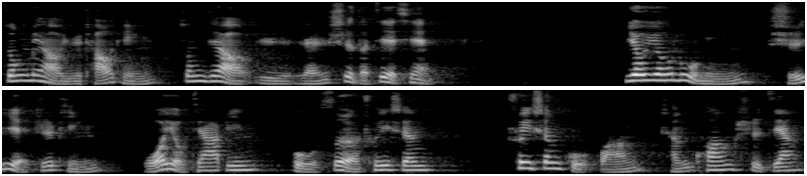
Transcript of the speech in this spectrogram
宗庙与朝廷、宗教与人世的界限。悠悠鹿鸣，食野之苹。我有嘉宾，鼓瑟吹笙，吹笙鼓簧，成筐是江。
